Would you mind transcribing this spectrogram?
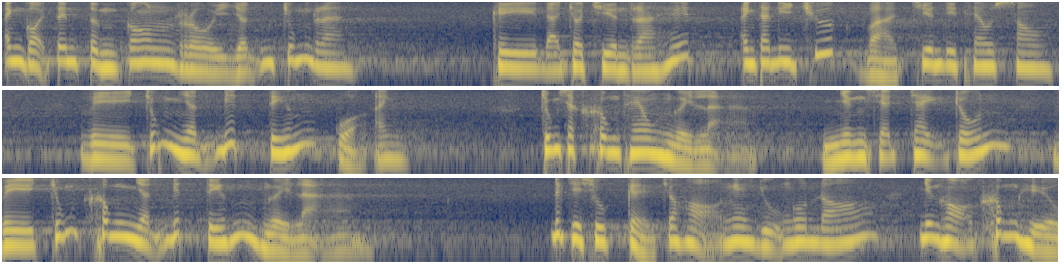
Anh gọi tên từng con rồi dẫn chúng ra. Khi đã cho chiên ra hết, Anh ta đi trước và chiên đi theo sau, Vì chúng nhận biết tiếng của anh. Chúng sẽ không theo người lạ, Nhưng sẽ chạy trốn Vì chúng không nhận biết tiếng người lạ. Đức Giêsu kể cho họ nghe dụ ngôn đó, Nhưng họ không hiểu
